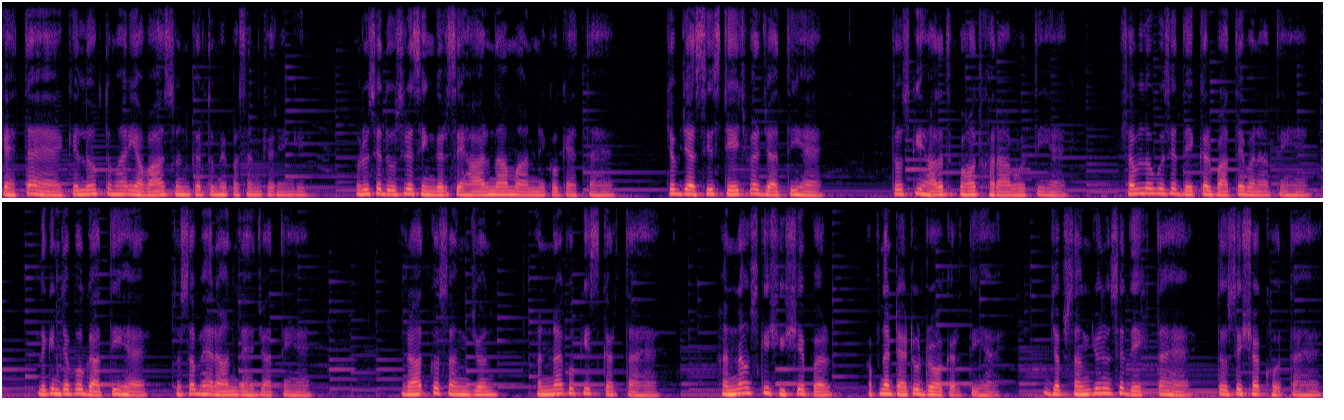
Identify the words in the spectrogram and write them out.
कहता है कि लोग तुम्हारी आवाज़ सुनकर तुम्हें पसंद करेंगे और उसे दूसरे सिंगर से हार ना मानने को कहता है। जब जेसी स्टेज पर जाती है तो उसकी हालत बहुत ख़राब होती है। सब लोग उसे देखकर बातें बनाते हैं, लेकिन जब वो गाती है तो सब हैरान रह जाते हैं। रात को संगजुन हन्ना को किस करता है? हन्ना उसके शीशे पर अपना टैटू ड्रॉ करती है। जब संगजुन उसे देखता है तो उसे शक होता है।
